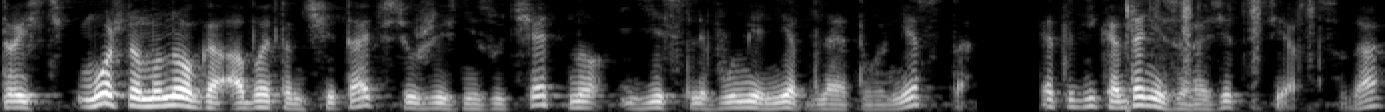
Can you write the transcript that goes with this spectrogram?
То есть можно много об этом читать, всю жизнь изучать, но если в уме нет для этого места, это никогда не заразит сердце. Да?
